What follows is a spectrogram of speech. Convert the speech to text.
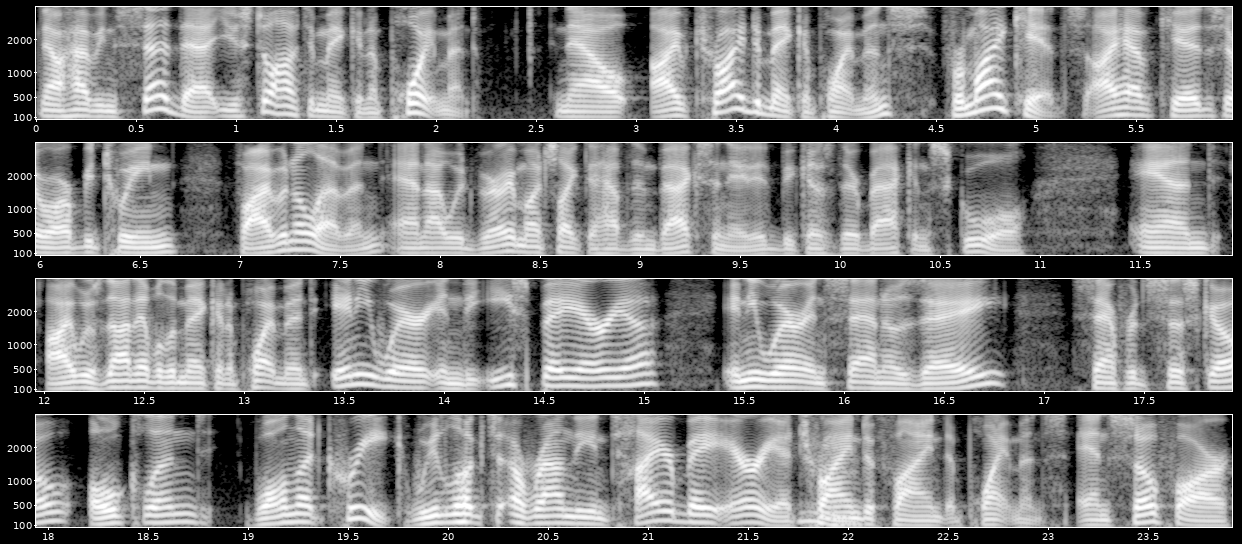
Now, having said that, you still have to make an appointment. Now, I've tried to make appointments for my kids. I have kids who are between 5 and 11, and I would very much like to have them vaccinated because they're back in school. And I was not able to make an appointment anywhere in the East Bay area, anywhere in San Jose, San Francisco, Oakland, Walnut Creek. We looked around the entire Bay Area trying mm. to find appointments. And so far,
